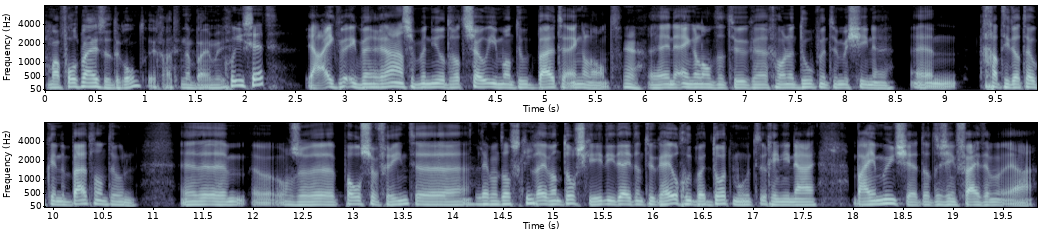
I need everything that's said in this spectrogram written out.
maar volgens mij is het rond en gaat hij naar Bayern Goeie set? Ja, ik, ik ben razend benieuwd wat zo iemand doet buiten Engeland. Ja. Uh, in Engeland natuurlijk uh, gewoon een doelpuntenmachine. En gaat hij dat ook in het buitenland doen? Uh, uh, onze Poolse vriend uh, Lewandowski. Lewandowski, die deed natuurlijk heel goed bij Dortmund. Toen ging hij naar Bayern München. Dat is in feite ja,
